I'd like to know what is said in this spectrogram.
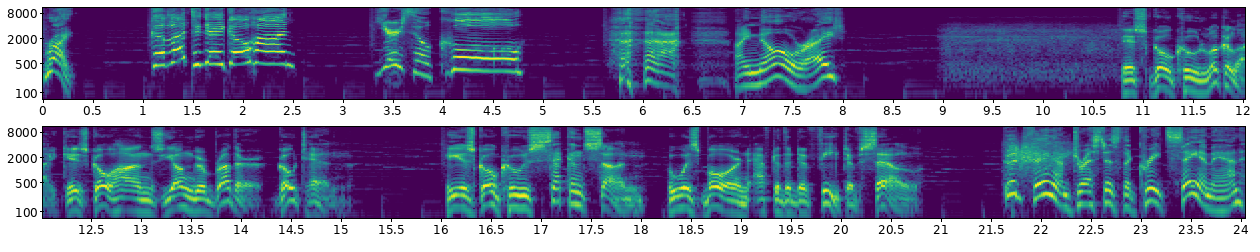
Right. Good luck today, Gohan! You're so cool! I know, right? This Goku lookalike is Gohan's younger brother, Goten. He is Goku's second son, who was born after the defeat of Cell. Good thing I'm dressed as the Great Saiyaman.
